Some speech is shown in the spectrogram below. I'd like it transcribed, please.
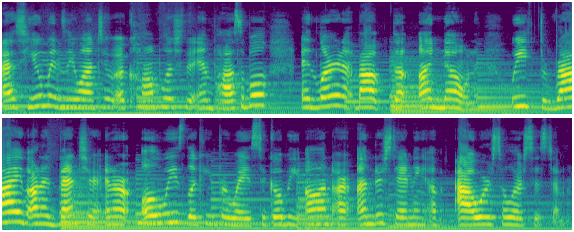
As humans, we want to accomplish the impossible and learn about the unknown. We thrive on adventure and are always looking for ways to go beyond our understanding of our solar system.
